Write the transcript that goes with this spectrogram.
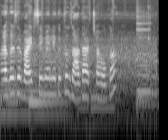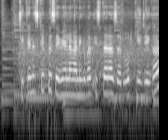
और अगर से वाइट सेवियाँ लेंगे तो ज़्यादा अच्छा होगा। चिकन स्टिक पे सेवियाँ लगाने के बाद इस तरह ज़रूर कीजिएगा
